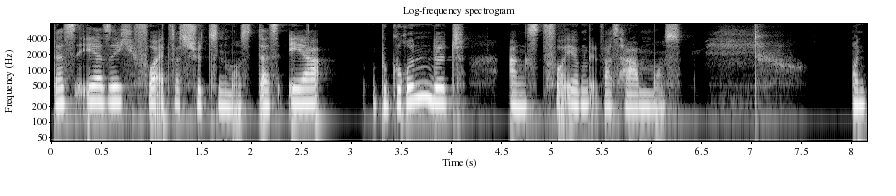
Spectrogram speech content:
dass er sich vor etwas schützen muss, dass er begründet Angst vor irgendetwas haben muss. Und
